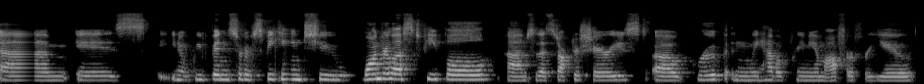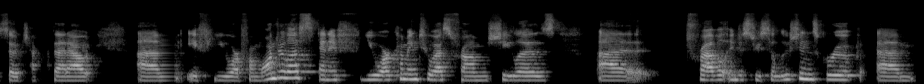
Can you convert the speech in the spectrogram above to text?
um, is, you know, we've been sort of speaking to Wanderlust people. Um, so that's Dr. Sherry's uh, group and we have a premium offer for you. So check that out um, if you are from Wanderlust and if you are coming to us from Sheila's uh, Travel Industry Solutions group, um,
